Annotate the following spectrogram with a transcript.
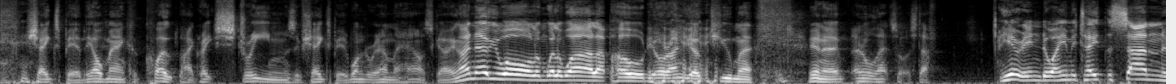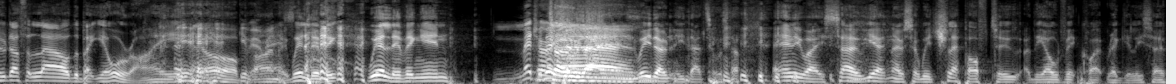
Shakespeare. The old man could quote like great streams of Shakespeare. He'd wander around the house going, "I know you all, and will a while uphold your unyoked humour, You know, and all that sort of stuff. Herein do I imitate the sun who doth allow the ba- yeah, all right. oh, give it a blimey. We're living we're living in Metroland. We don't need that sort of stuff. anyway, so yeah, no, so we'd schlep off to the old Vic quite regularly. So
